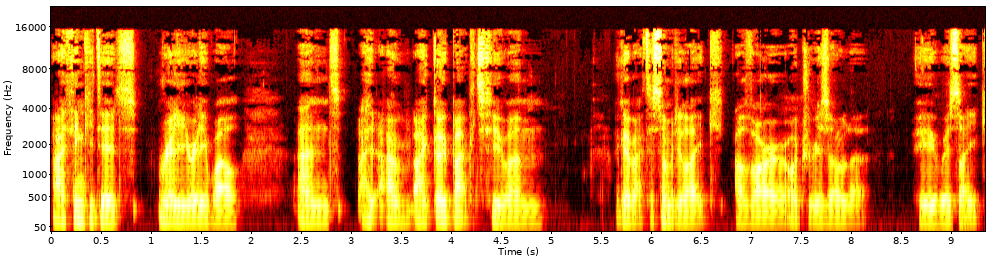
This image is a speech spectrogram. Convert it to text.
I think he did really, really well, and I I, I go back to um I go back to somebody like Alvaro Odriozola, who was like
